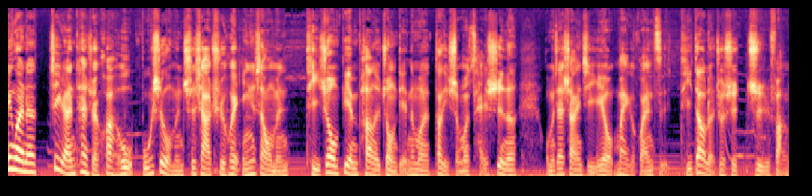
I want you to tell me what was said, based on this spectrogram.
另外呢，既然碳水化合物不是我们吃下去会影响我们体重变胖的重点，那么到底什么才是呢？我们在上一集也有卖个关子，提到了就是脂肪。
